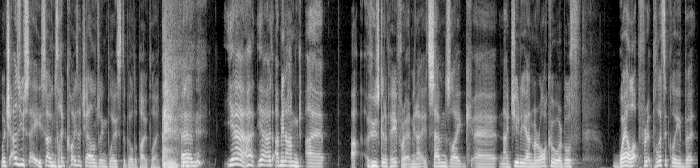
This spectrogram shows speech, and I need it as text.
which, as you say, sounds like quite a challenging place to build a pipeline. um, yeah, yeah. I, I mean, I'm. Uh, uh, who's going to pay for it? I mean, it sounds like uh, Nigeria and Morocco are both well up for it politically, but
